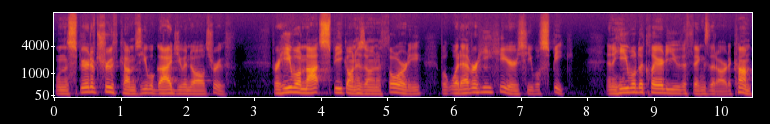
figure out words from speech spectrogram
When the Spirit of truth comes, he will guide you into all truth. For he will not speak on his own authority, but whatever he hears, he will speak. and he will declare to you the things that are to come.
